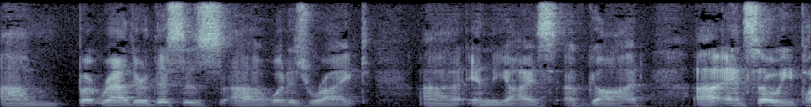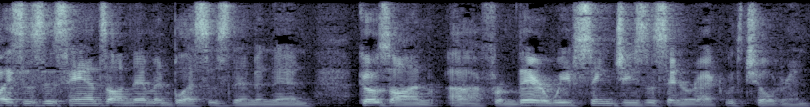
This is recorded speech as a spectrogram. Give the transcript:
um, but rather this is uh, what is right uh, in the eyes of God. Uh, and so he places his hands on them and blesses them and then goes on uh, from there. We've seen Jesus interact with children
